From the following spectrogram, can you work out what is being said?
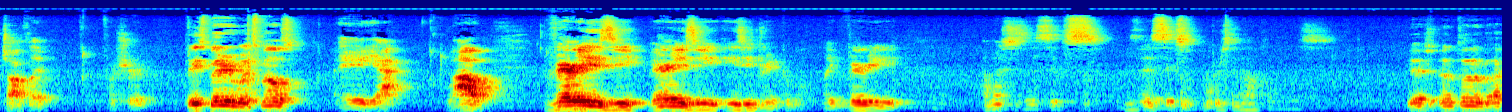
Chocolate, for sure. Tastes better when it smells. Hey, yeah. Wow. Very easy. Very easy. Easy drinkable. Like very. How much is this? Six. Is this six percent alcohol? Yes, and turn it back.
